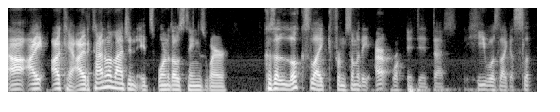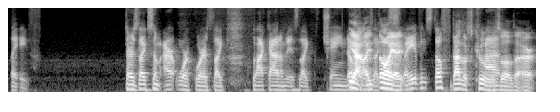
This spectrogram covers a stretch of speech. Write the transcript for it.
Uh, I okay, I'd kind of imagine it's one of those things where, because it looks like from some of the artwork they did that he was like a slave. There's like some artwork where it's like Black Adam is like chained up, Yeah, and I- like oh, a yeah. slave and stuff. That looks cool as Uh, well. That art.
